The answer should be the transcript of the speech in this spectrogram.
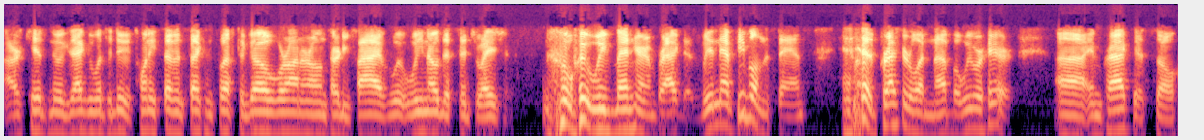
our kids knew exactly what to do. 27 seconds left to go. We're on our own 35. We, we know this situation. We've been here in practice. We didn't have people in the stands, and the pressure wasn't up, but we were here uh, in practice. So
